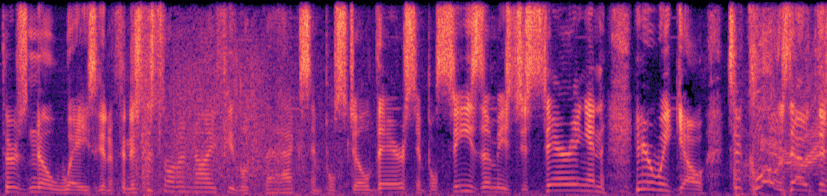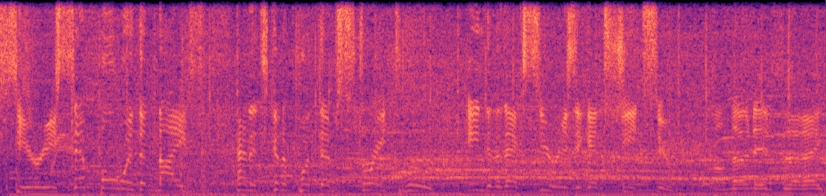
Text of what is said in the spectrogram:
There's no way he's gonna finish this on a knife. He looked back, s1mple still there. s1mple sees him, he's just staring, and here we go. To close out the series, s1mple with a knife, and it's gonna put them straight through into the next series against Jitsu. Well, no need for that AK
